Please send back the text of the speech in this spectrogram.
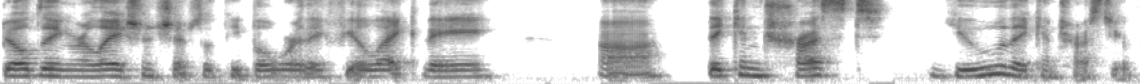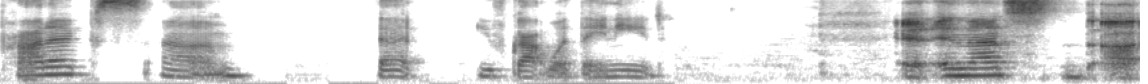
building relationships with people where they feel like they uh, they can trust you they can trust your products um, that you've got what they need. And, and that's uh,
